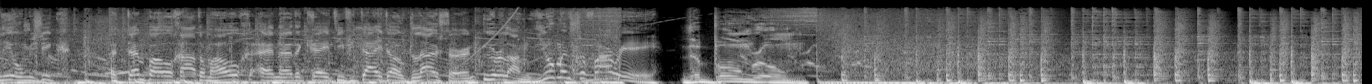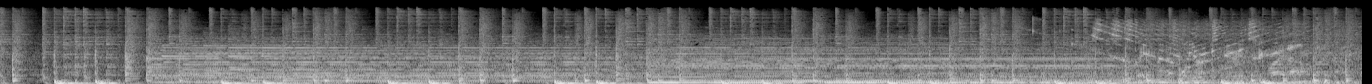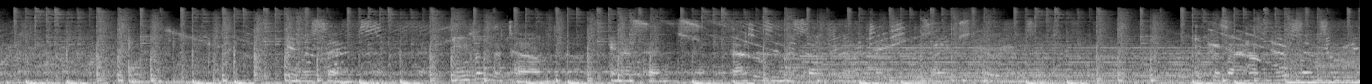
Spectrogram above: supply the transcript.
nieuwe muziek. Het tempo gaat omhoog en de creativiteit ook. Luister, een uur lang. Human Safari. The Boom Room. limitations I. Because I have no sense of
